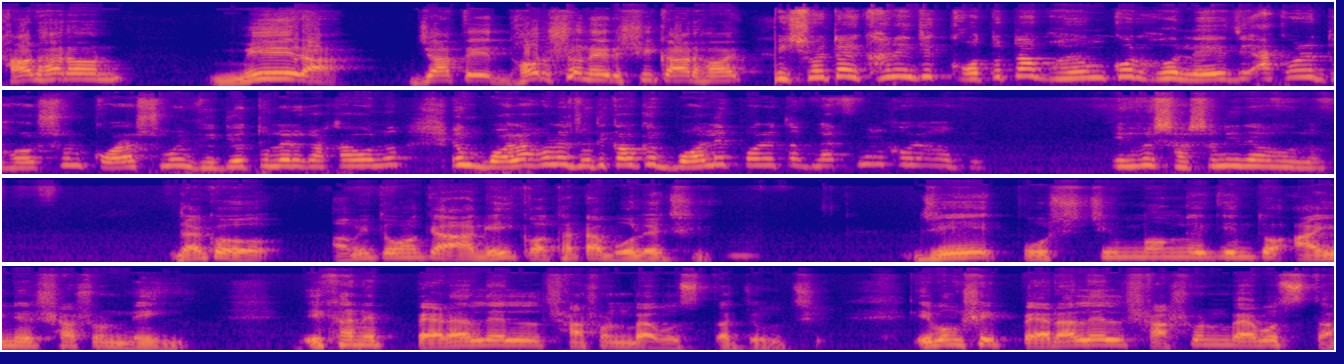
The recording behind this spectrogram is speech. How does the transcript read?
সাধারণ মেয়েরা যাতে ধর্ষণের শিকার হয়? বিষয়টা এখানে যে কতটা ভয়ঙ্কর হলে যে একেবারে ধর্ষণ করার সময় ভিডিও তুলে রাখা হলো এবং বলা হলো যদি কাউকে বলে পরে তা ব্ল্যাকমেল করা হবে। এভাবে শাসানি দেওয়া হলো। দেখো আমি তোমাকে আগেই কথাটা বলেছি যে পশ্চিমবঙ্গে কিন্তু আইনের শাসন নেই। এখানে প্যারালেল শাসন ব্যবস্থা চলছে। এবং সেই প্যারালেল শাসন ব্যবস্থা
